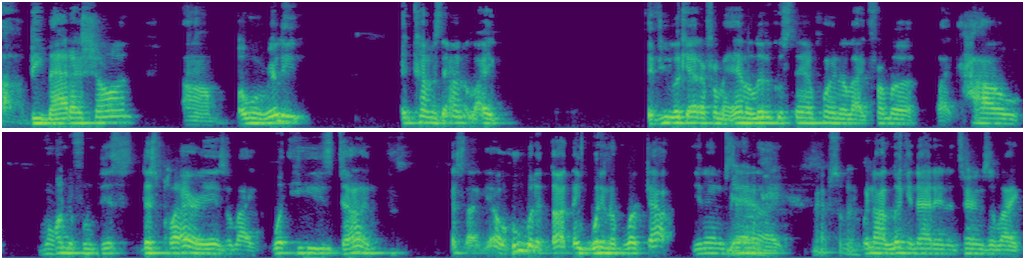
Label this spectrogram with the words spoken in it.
uh, be mad at Sean. Um, but when really it comes down to like, if you look at it from an analytical standpoint or like from a like how wonderful this this player is or like what he's done, it's like, yo, who would have thought they wouldn't have worked out? You know what I'm saying? Yeah, like, absolutely. We're not looking at it in terms of like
